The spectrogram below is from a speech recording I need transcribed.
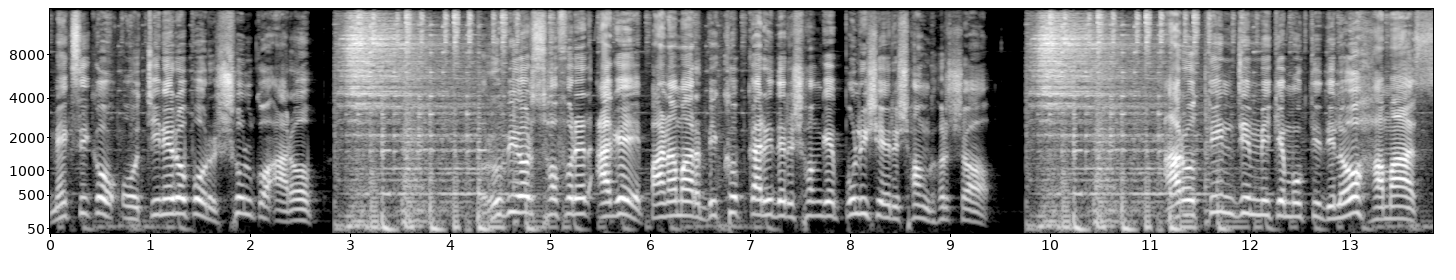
মেক্সিকো ও চীনের ওপর শুল্ক আরোপ। রুবিওর সফরের আগে পানামার বিক্ষোভকারীদের সঙ্গে পুলিশের সংঘর্ষ। আরও তিন জিম্মিকে মুক্তি দিল হামাস।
